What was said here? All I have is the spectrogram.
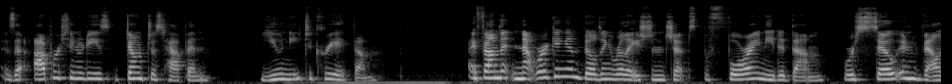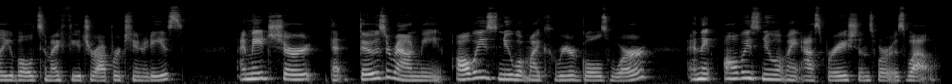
is that opportunities don't just happen, you need to create them. I found that networking and building relationships before I needed them were so invaluable to my future opportunities. I made sure that those around me always knew what my career goals were, and they always knew what my aspirations were as well.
